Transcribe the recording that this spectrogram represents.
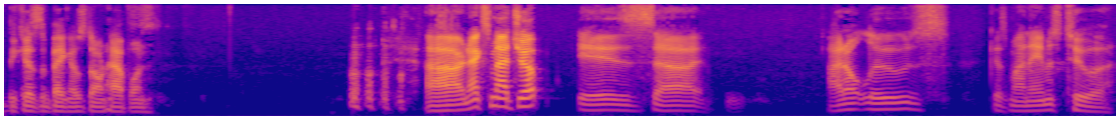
because the Bengals don't have one. our next matchup is uh, I don't lose because my name is Tua,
